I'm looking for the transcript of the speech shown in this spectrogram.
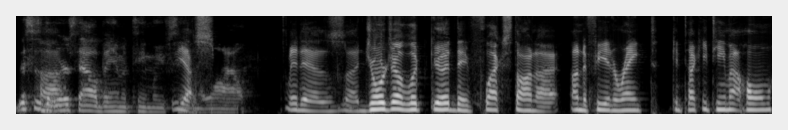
This is the worst Alabama team we've seen Uh, yes. in a while. It is. Uh, Georgia looked good. They flexed on a undefeated ranked Kentucky team at home.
